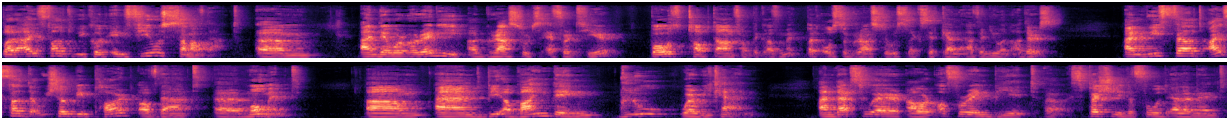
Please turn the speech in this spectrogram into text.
But I felt we could infuse some of that. Um, and there were already a grassroots effort here, both top down from the government, but also grassroots like Alserkal Avenue and others. And we felt, I felt that we should be part of that uh, moment um, and be a binding glue where we can. And that's where our offering, be it uh, especially the food element,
